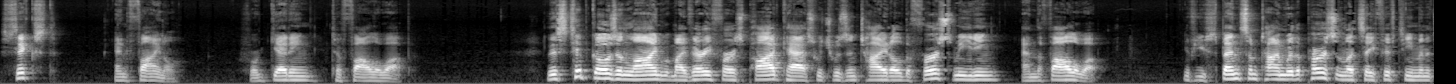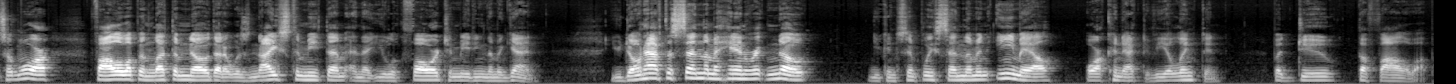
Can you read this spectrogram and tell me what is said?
Sixth and final, forgetting to follow up. This tip goes in line with my very first podcast, which was entitled The First Meeting and the Follow Up. If you spend some time with a person, let's say 15 minutes or more, Follow up and let them know that it was nice to meet them and that you look forward to meeting them again. You don't have to send them a handwritten note. You can simply send them an email or connect via LinkedIn. But do the follow up.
